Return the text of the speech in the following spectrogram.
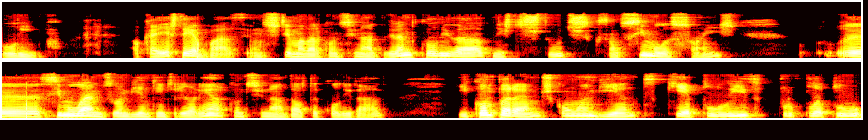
limpo. Ok, esta é a base. É um sistema de ar-condicionado de grande qualidade nestes estudos, que são simulações. Uh, simulamos o ambiente interior em ar-condicionado de alta qualidade e comparamos com um ambiente que é poluído por, pelo,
